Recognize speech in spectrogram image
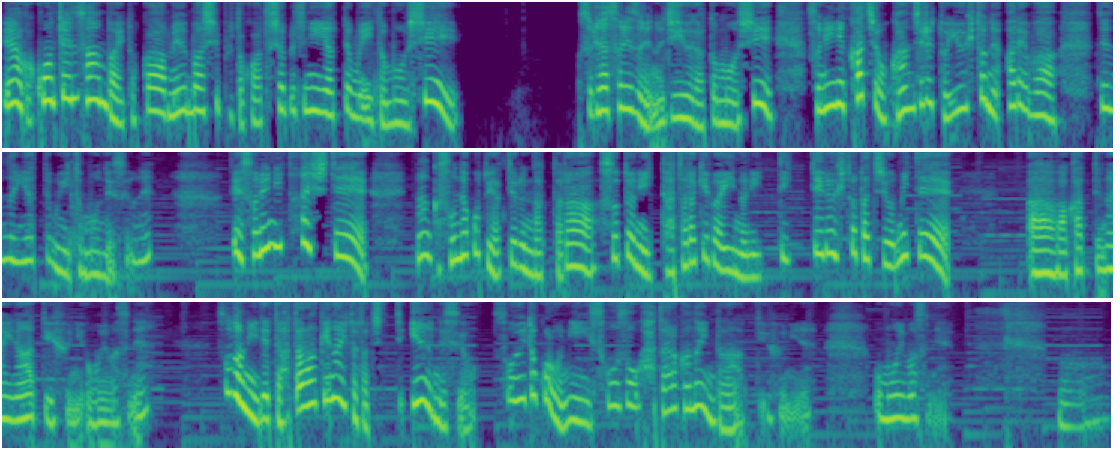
で、なんかコンテンツ販売とかメンバーシップとか私は別にやってもいいと思うし、それはそれぞれの自由だと思うし、それに価値を感じるという人であれば、全然やってもいいと思うんですよね。で、それに対して、なんかそんなことやってるんだったら、外に行って働けばいいのにって言ってる人たちを見て、ああ、分かってないなっていうふうに思いますね。外に出て働けない人たちっているんですよ。そういうところに想像働かないんだなっていうふうにね、思いますね。うん。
